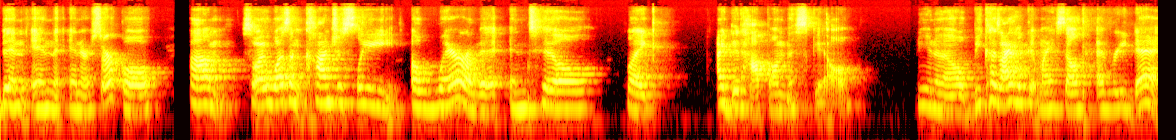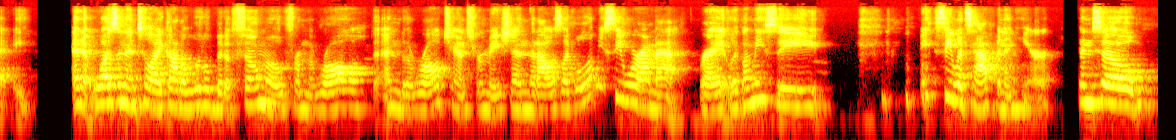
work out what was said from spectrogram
been in the inner circle. Um, so I wasn't consciously aware of it until like I did hop on the scale, you know, because I look at myself every day. And it wasn't until I got a little bit of FOMO from the raw, the end of the raw transformation that I was like, well, let me see where I'm at, right? Like, let me see see what's happening here. And so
